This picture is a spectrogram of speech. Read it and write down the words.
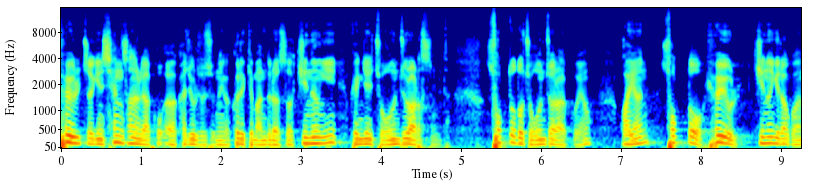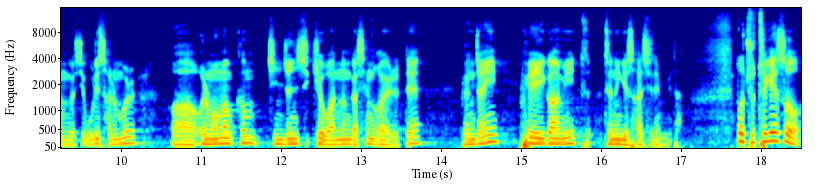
효율적인 생산을 갖고 어, 가지고 주니까 그렇게 만들어서 기능이 굉장히 좋은 줄 알았습니다. 속도도 좋은 줄 알았고요. 과연 속도, 효율, 기능이라고 하는 것이 우리 삶을 어, 얼마만큼 진전시켜 왔는가 생각할 때 굉장히 회의감이 드는 게 사실입니다. 또 주택에서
